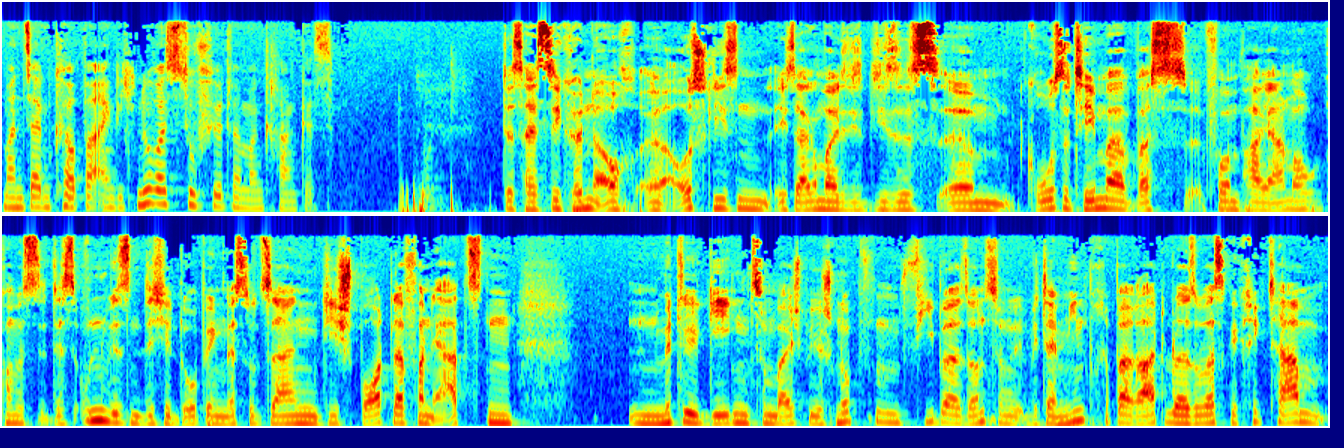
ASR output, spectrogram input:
man seinem Körper eigentlich nur was zuführt, wenn man krank ist. Das heißt, Sie können auch äh, ausschließen, ich sage mal, dieses ähm, große Thema, was vor ein paar Jahren mal hochgekommen ist, das unwissentliche Doping, dass sozusagen die Sportler von Ärzten ein Mittel gegen zum Beispiel Schnupfen, Fieber, sonst ein Vitaminpräparat oder sowas gekriegt haben,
